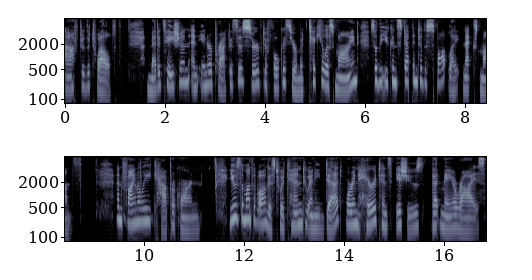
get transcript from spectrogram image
after the 12th. Meditation and inner practices serve to focus your meticulous mind so that you can step into the spotlight next month. And finally, Capricorn. Use the month of August to attend to any debt or inheritance issues that may arise.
